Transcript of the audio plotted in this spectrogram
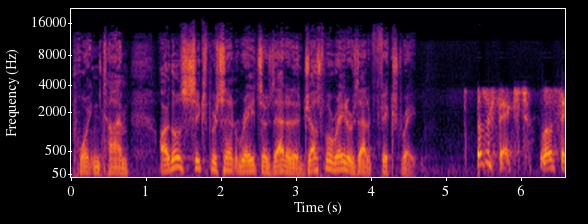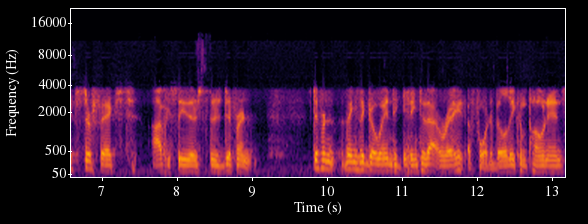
point in time? Are those six percent rates? Or is that an adjustable rate or is that a fixed rate? Those are fixed. Low sixes are fixed. Obviously, there's there's different different things that go into getting to that rate, affordability components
